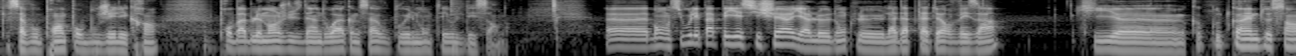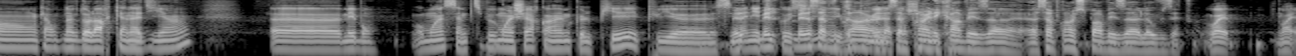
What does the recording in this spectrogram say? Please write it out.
que ça vous prend pour bouger l'écran. Probablement juste d'un doigt, comme ça vous pouvez le monter ou le descendre. Bon, si vous voulez pas payer si cher, il y a le, donc l'adaptateur VESA qui euh, coûte quand même 249 dollars canadiens. mais bon, au moins, c'est un petit peu moins cher quand même que le pied. Et puis, euh, c'est magnétique aussi. Mais là, ça vous, prend un, ça prend un, écran VESA. Euh, ça vous prend un support VESA là où vous êtes. Ouais, ouais.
